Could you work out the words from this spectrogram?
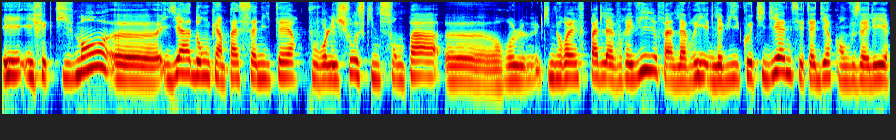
et effectivement, il y a donc un pass sanitaire pour les choses qui ne sont pas, qui ne relèvent pas de la vraie vie, enfin de la, de la vie quotidienne, c'est-à-dire quand vous allez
